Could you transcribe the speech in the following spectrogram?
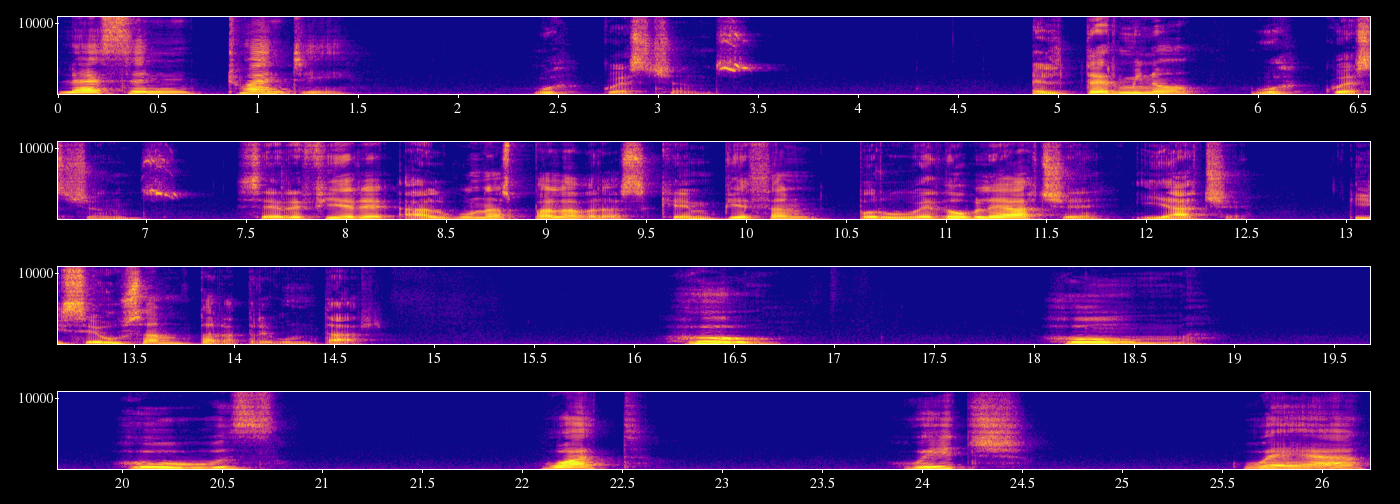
Lesson 20. W questions. El término W questions se refiere a algunas palabras que empiezan por WH y H y se usan para preguntar. Who? Whom? Whose? What? Which? Where?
